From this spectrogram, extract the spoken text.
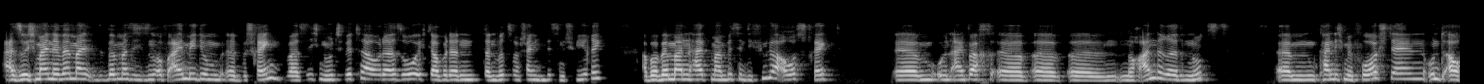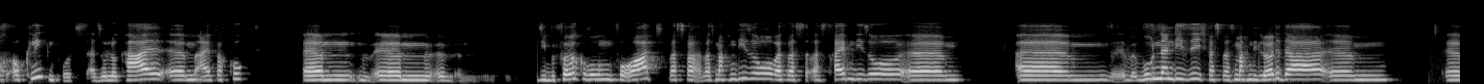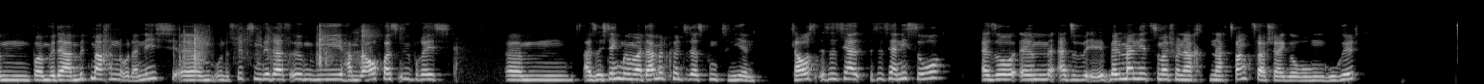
also ich meine, wenn man, wenn man sich so auf ein Medium äh, beschränkt, was ich nur Twitter oder so, ich glaube, dann, dann wird es wahrscheinlich ein bisschen schwierig. Aber wenn man halt mal ein bisschen die Fühler ausstreckt ähm, und einfach äh, äh, noch andere nutzt, ähm, kann ich mir vorstellen, und auch, auch Klinken putzt, also lokal ähm, einfach guckt, ähm, ähm, die Bevölkerung vor Ort, was, was machen die so, was, was, was treiben die so, ähm, ähm, wundern die sich, was, was machen die Leute da, wollen wir da mitmachen oder nicht, unterstützen wir das irgendwie, haben wir auch was übrig. Also ich denke mir mal, damit könnte das funktionieren. Klaus, es ist ja, es ist ja nicht so, also, ähm, also wenn man jetzt zum Beispiel nach, nach Zwangsversteigerungen googelt,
